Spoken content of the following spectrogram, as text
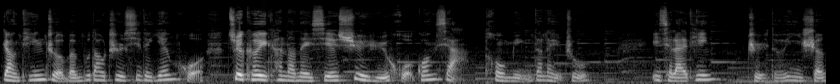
让听者闻不到窒息的烟火，却可以看到那些血雨火光下透明的泪珠。一起来听《只得一生》。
